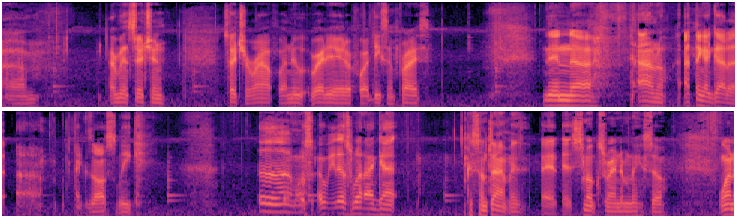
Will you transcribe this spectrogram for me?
Um, I've been searching, searching around for a new radiator for a decent price. Then uh, I don't know. I think I got a uh, exhaust leak. Uh, most likely that's what I got. Cause sometimes it, it, it smokes randomly. So one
